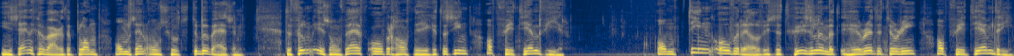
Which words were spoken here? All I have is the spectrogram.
in zijn gewaagde plan om zijn onschuld te bewijzen. De film is om vijf over half negen te zien op VTM 4. Om tien over elf is het griezelen met Hereditary op VTM 3.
